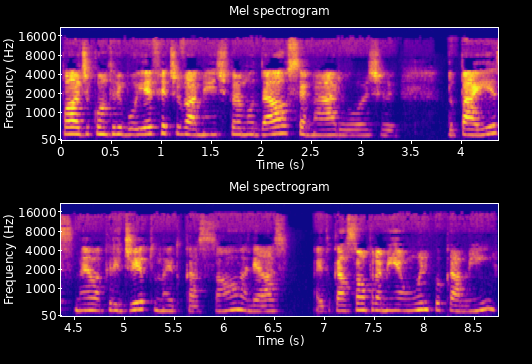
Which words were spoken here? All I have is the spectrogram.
pode contribuir efetivamente para mudar o cenário hoje do país, né? Eu acredito na educação, aliás, a educação para mim é o único caminho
